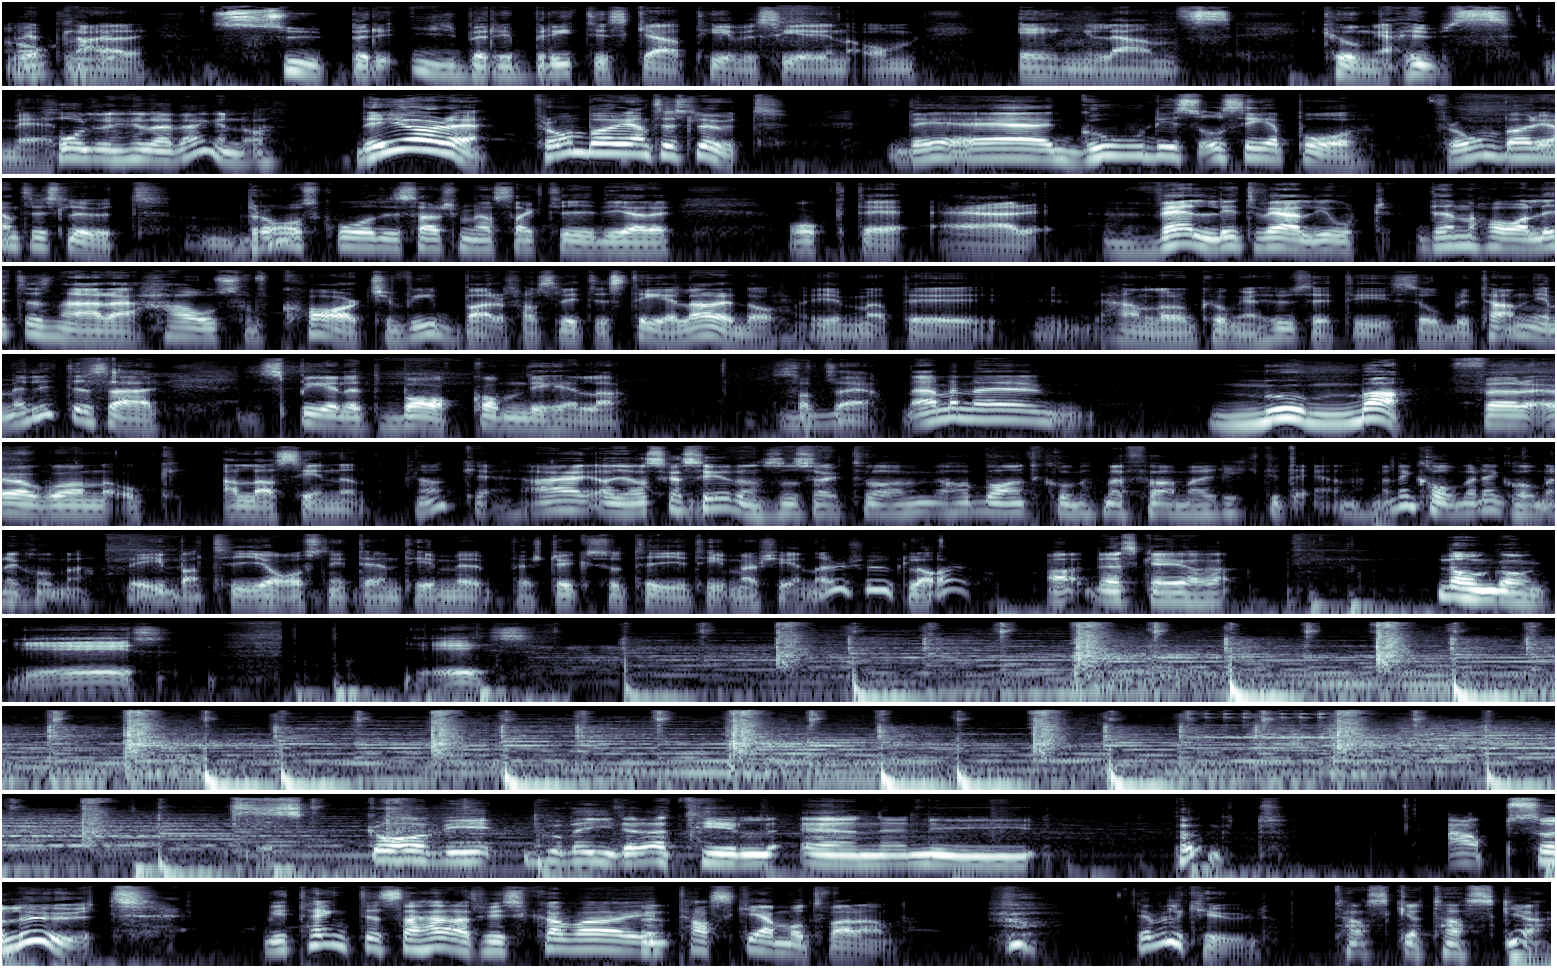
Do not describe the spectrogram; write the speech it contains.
Du vet den Okej. här super brittiska tv-serien om Englands kungahus. Med... Håller den hela vägen då? Det gör det, från början till slut. Det är godis att se på, från början till slut. Bra skådisar som jag sagt tidigare. Och det är väldigt välgjort. Den har lite sån här House of Cards-vibbar fast lite stelare då. I och med att det handlar om kungahuset i Storbritannien. Men lite så här spelet bakom det hela. Så att säga. Nej men eh, mumma för ögon och alla sinnen. Okej, okay. jag ska se den som sagt var. Jag har bara inte kommit med för mig riktigt än. Men den kommer, den kommer, den kommer. Det är bara 10 avsnitt, en timme per styck. Så 10 timmar senare så är du klar. Ja, det ska jag göra. Någon gång. Yes. Yes. Ska vi gå vidare till en ny punkt? Absolut. Vi tänkte så här att vi ska vara taskiga mot varandra. Det är väl kul? Taska, taska.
